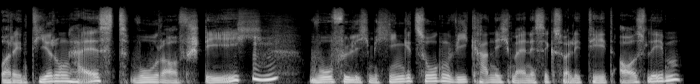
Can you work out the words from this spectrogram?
Orientierung heißt, worauf stehe ich? Mhm wo fühle ich mich hingezogen, wie kann ich meine Sexualität ausleben.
